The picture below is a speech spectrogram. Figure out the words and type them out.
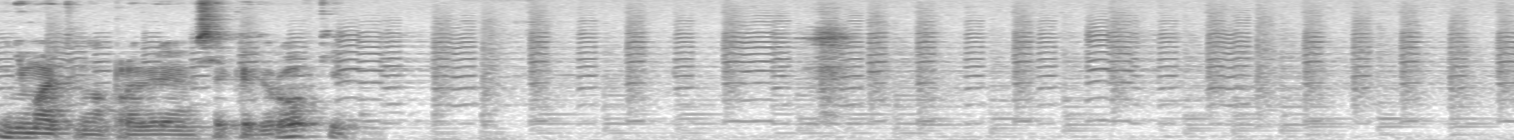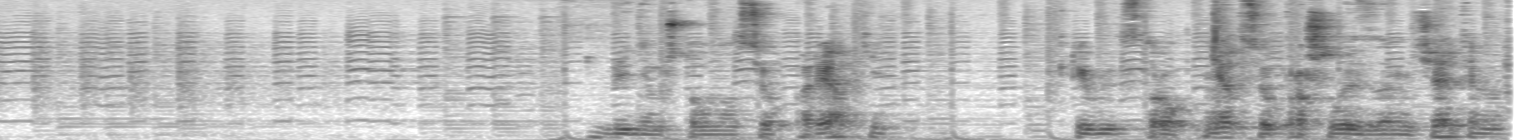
Внимательно проверяем все кодировки. Что у нас все в порядке. Кривых строк нет, все прошло замечательно.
